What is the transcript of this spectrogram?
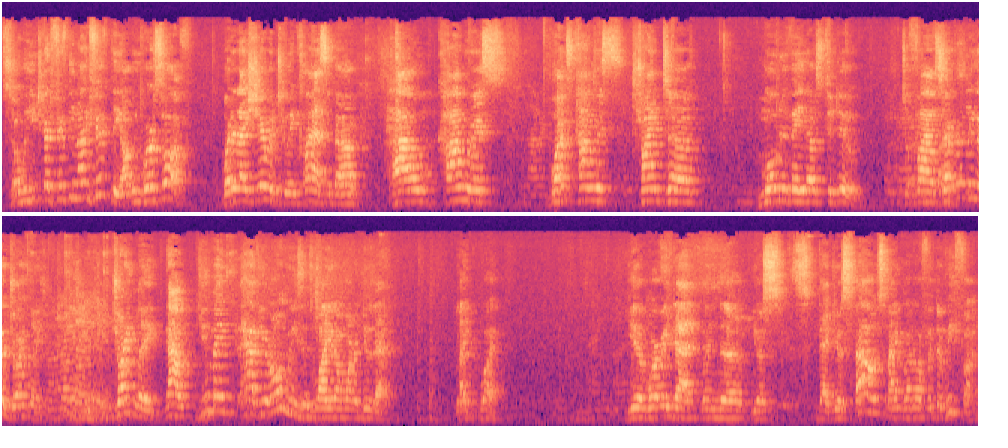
so we each got fifty-nine fifty. Are we worse off? What did I share with you in class about how Congress, what's Congress trying to motivate us to do? To file separately or jointly? Jointly. Now, you may have your own reasons why you don't want to do that. Like what? You're worried that when the, your, that your spouse might run off with the refund.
